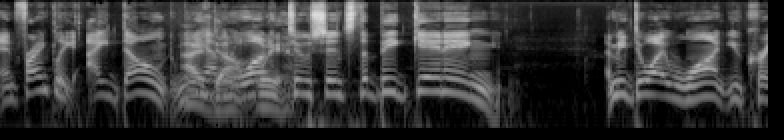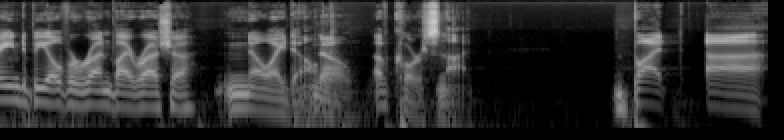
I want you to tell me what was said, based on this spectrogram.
And frankly, I don't. We I haven't don't. wanted We- to since the beginning. I mean, do I want Ukraine to be overrun by Russia? No, I don't. No. Of course not. But uh,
